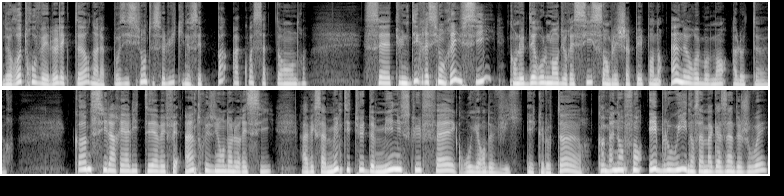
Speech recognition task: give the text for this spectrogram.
de retrouver le lecteur dans la position de celui qui ne sait pas à quoi s'attendre. C'est une digression réussie quand le déroulement du récit semble échapper pendant un heureux moment à l'auteur. Comme si la réalité avait fait intrusion dans le récit, avec sa multitude de minuscules faits grouillant de vie, et que l'auteur, comme un enfant ébloui dans un magasin de jouets,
